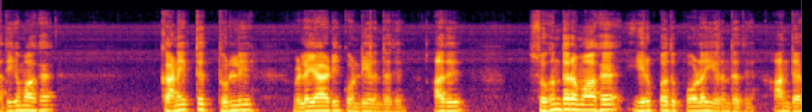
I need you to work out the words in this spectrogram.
அதிகமாக கனைத்து துள்ளி விளையாடி கொண்டிருந்தது. அது சுதந்திரமாக இருப்பது போல இருந்தது. அந்த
